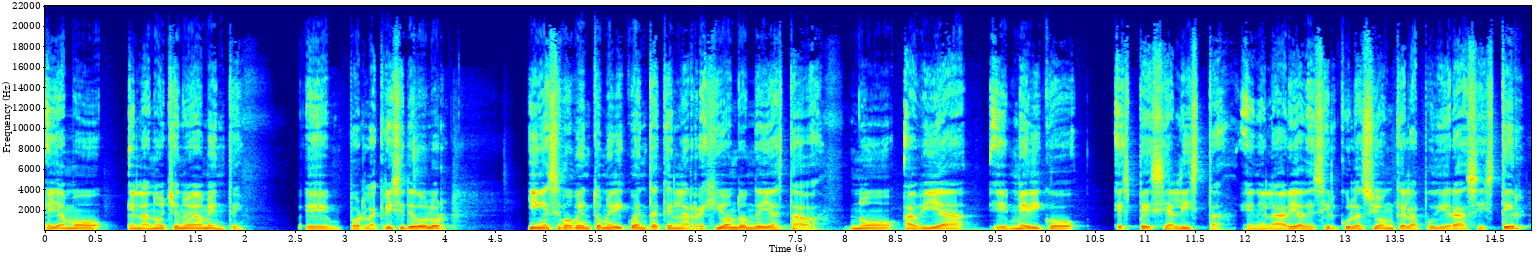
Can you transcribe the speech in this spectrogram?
me llamó en la noche nuevamente eh, por la crisis de dolor y en ese momento me di cuenta que en la región donde ella estaba no había eh, médico especialista en el área de circulación que la pudiera asistir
